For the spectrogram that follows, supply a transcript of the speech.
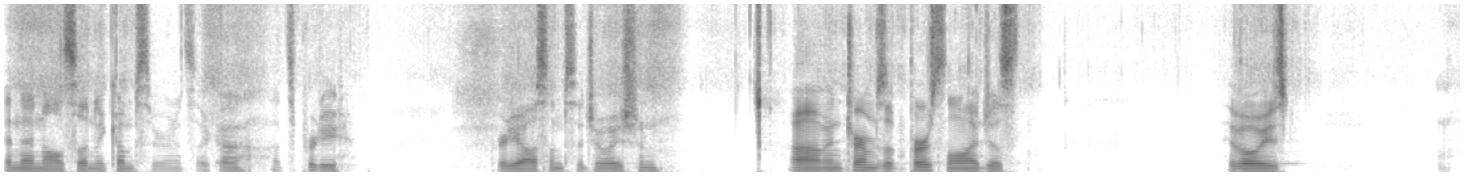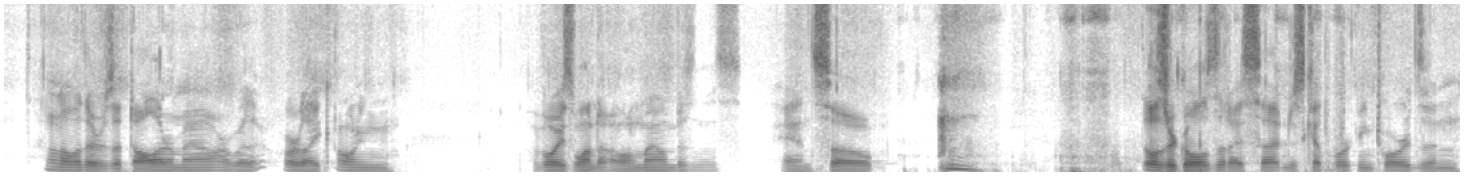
and then all of a sudden it comes through, and it's like, oh, that's pretty, pretty awesome situation. Um, in terms of personal, I just have always I don't know whether it was a dollar amount or whether, or like owning. I've always wanted to own my own business, and so those are goals that I set and just kept working towards and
